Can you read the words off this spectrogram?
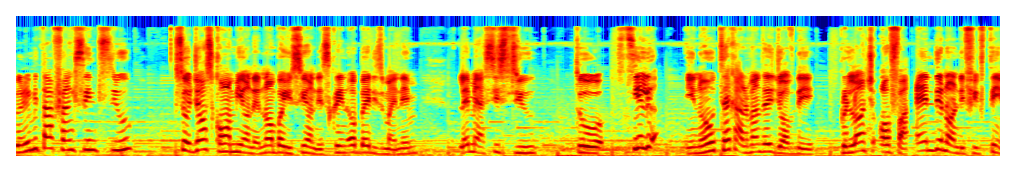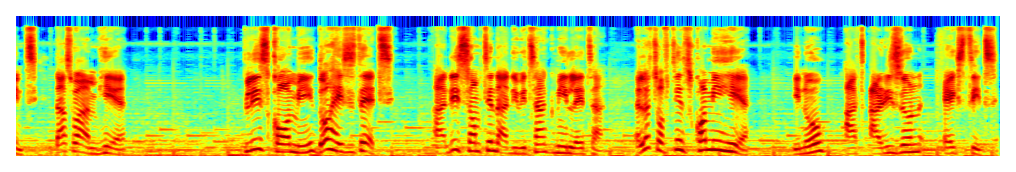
Perimeter fencing too. So just call me on the number you see on the screen. Obed is my name. Let me assist you to still, you know, take advantage of the pre-launch offer ending on the 15th. That's why I'm here. Please call me. Don't hesitate and this is something that you will thank me later. A lot of things coming here you know at arizona estate.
